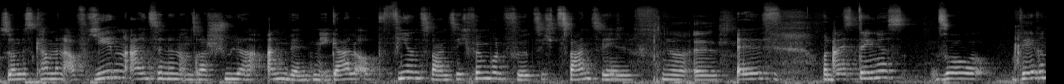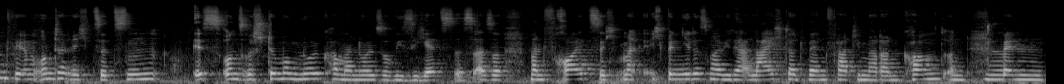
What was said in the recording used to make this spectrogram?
so und das kann man auf jeden einzelnen unserer Schüler anwenden, egal ob 24, 45, 20. 11. Ja, 11. 11. Und das ein Ding ist, so während wir im Unterricht sitzen, ist unsere Stimmung 0,0 so wie sie jetzt ist. Also man freut sich, man, ich bin jedes Mal wieder erleichtert, wenn Fatima dann kommt und ja. wenn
